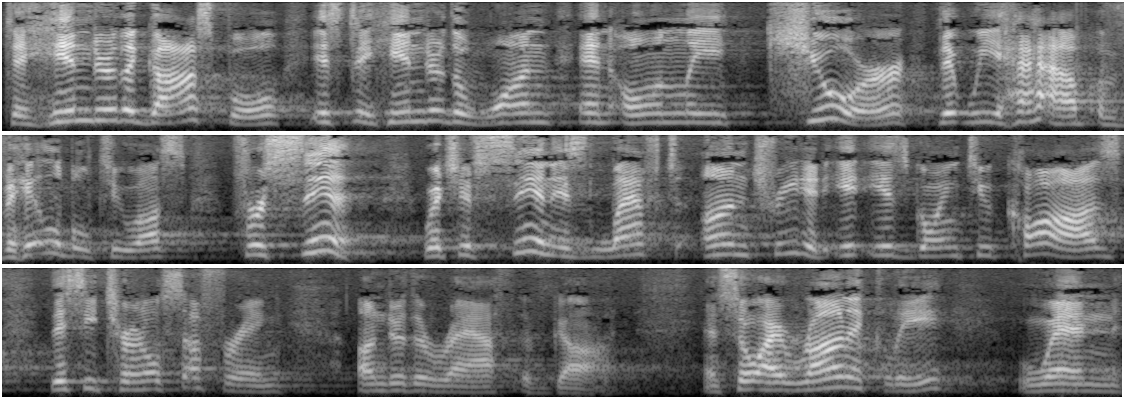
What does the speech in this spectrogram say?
To hinder the gospel is to hinder the one and only cure that we have available to us for sin, which, if sin is left untreated, it is going to cause this eternal suffering under the wrath of God. And so, ironically, when,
